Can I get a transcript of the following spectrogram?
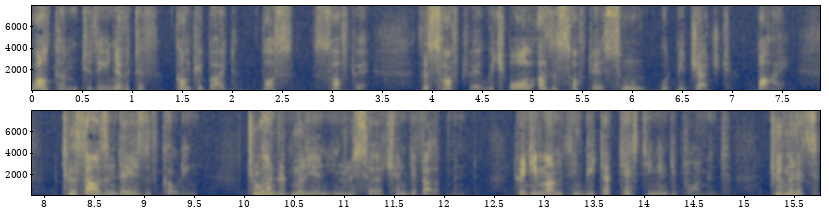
Welcome to the innovative CompuByte POS software, the software which all other software soon would be judged by. 2000 days of coding, 200 million in research and development, 20 months in beta testing and deployment, 2 minutes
